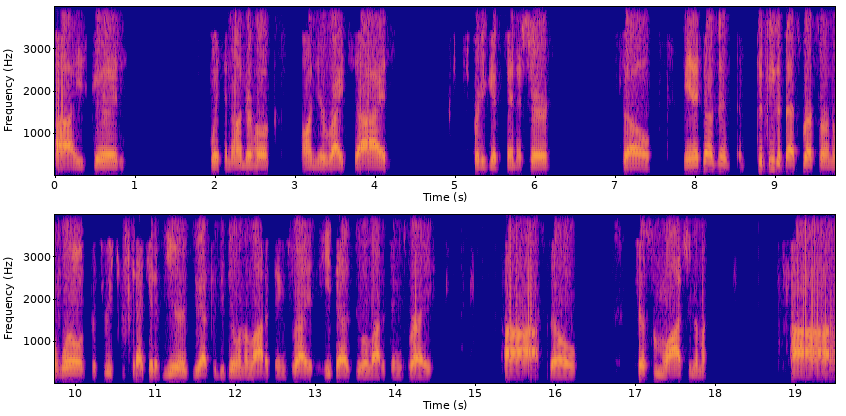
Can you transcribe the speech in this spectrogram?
Uh, he's good with an underhook on your right side. He's a pretty good finisher. So, I mean, it doesn't to be the best wrestler in the world for three consecutive years. You have to be doing a lot of things right. He does do a lot of things right. Uh, so, just from watching him uh,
